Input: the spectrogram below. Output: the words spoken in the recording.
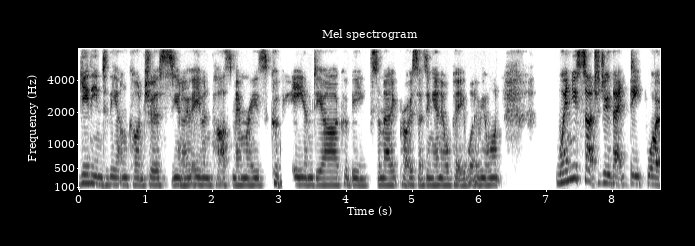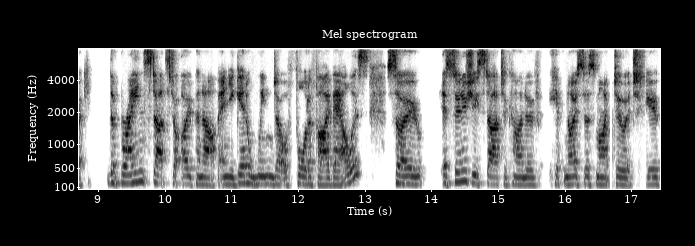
get into the unconscious, you know, even past memories, could be EMDR, could be somatic processing, NLP, whatever you want. When you start to do that deep work, the brain starts to open up and you get a window of four to five hours. So as soon as you start to kind of hypnosis might do it to you,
